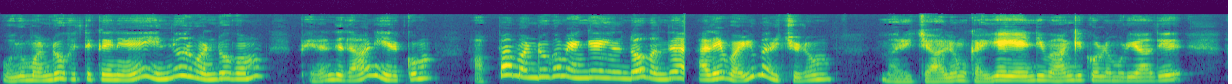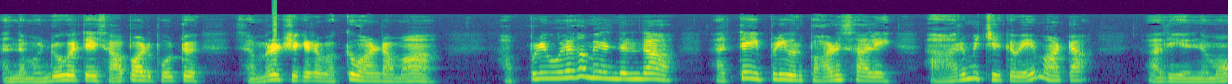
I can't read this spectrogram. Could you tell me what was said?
ஒரு மண்டூகத்துக்குன்னே இன்னொரு மண்டூகம் பிறந்துதான் இருக்கும். அப்பா மண்டூகம் எங்கே இருந்தோ வந்து அதை வழிமறிச்சிடும். மறிச்சாலும் கையை ஏந்தி வாங்கி கொள்ள முடியாது. அந்த மண்டூகத்தை சாப்பாடு போட்டு சம்ரட்சிக்கிற வக்கு வேண்டாமா? அப்படி உலகம் இருந்திருந்தா அத்தை இப்படி ஒரு பாடசாலை ஆரம்பிச்சிருக்கவே மாட்டா. அது என்னமோ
